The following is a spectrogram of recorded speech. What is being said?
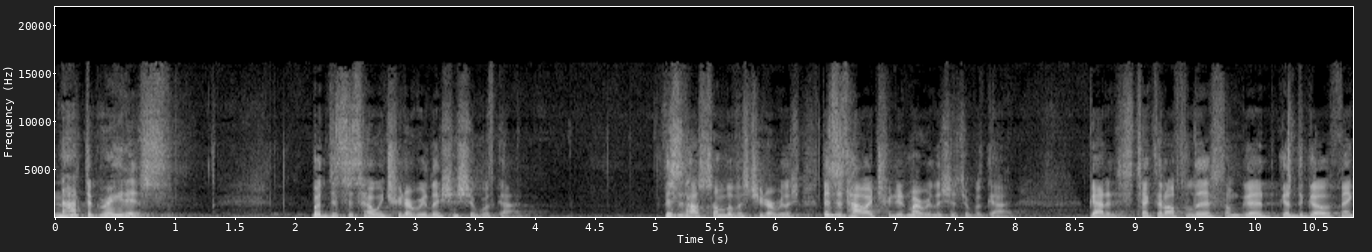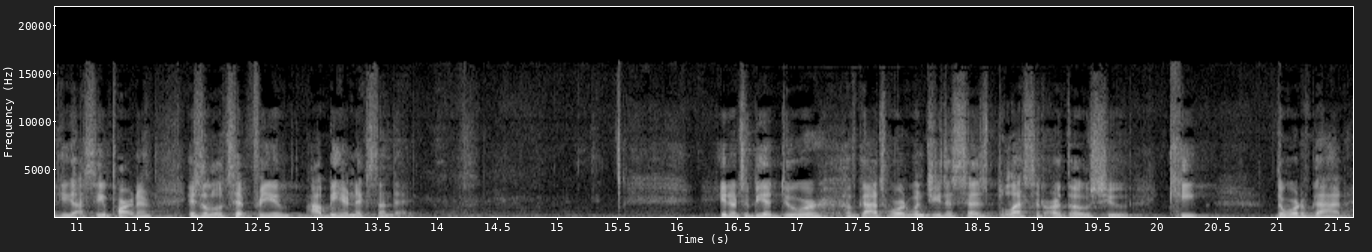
Not the greatest, but this is how we treat our relationship with God. This is how some of us treat our relationship. This is how I treated my relationship with God. I just checked it off the list. I'm good, good to go. Thank you. I see you, partner. Here's a little tip for you. I'll be here next Sunday. You know, to be a doer of God's word, when Jesus says, Blessed are those who keep the word of God,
